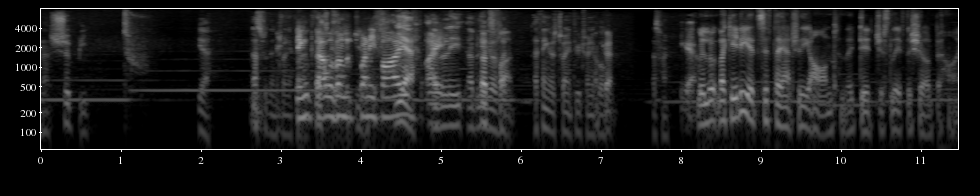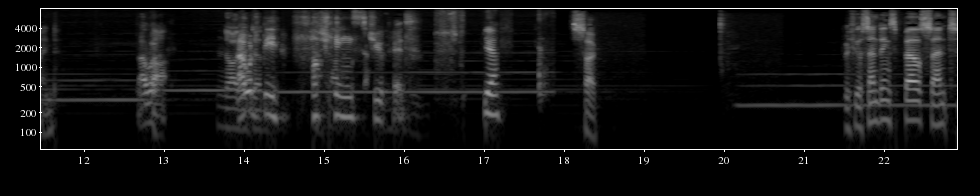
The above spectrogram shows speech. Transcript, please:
that should be. Tw- yeah, that's within I think That's that was good, under 25. yeah, I, I, believe. I believe That's it was like- fine. I think it was 23, 24. Okay. That's fine. yeah, We look like idiots if they actually aren't, and they did just leave the shard behind. that would, But No, that would don't. be fucking stupid. Yeah. So, if you're sending spells sent,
